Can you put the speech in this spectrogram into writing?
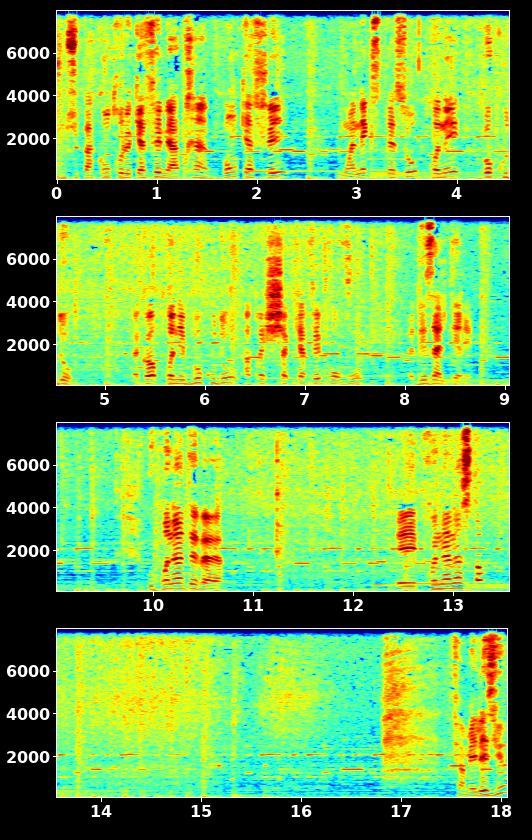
Je ne suis pas contre le café, mais après un bon café ou un expresso, prenez beaucoup d'eau. D'accord? Prenez beaucoup d'eau après chaque café pour vous désaltérer. Vous prenez un thé vert, et prenez un instant. Fermez les yeux.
